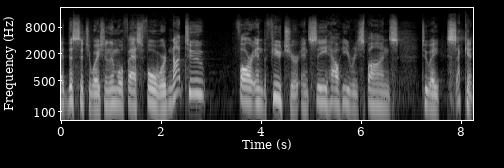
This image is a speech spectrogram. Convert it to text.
at this situation, then we'll fast forward, not too far in the future, and see how he responds to a second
